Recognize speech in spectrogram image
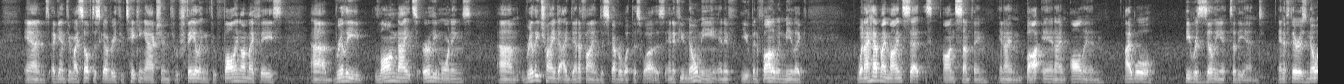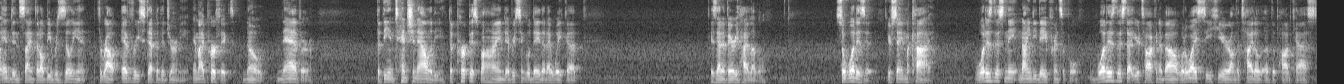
And again, through my self discovery, through taking action, through failing, through falling on my face, uh, really long nights, early mornings, um, really trying to identify and discover what this was. And if you know me and if you've been following me, like when I have my mind set on something, and I am bought in, I am all in, I will be resilient to the end. And if there is no end in sight, that I'll be resilient throughout every step of the journey. Am I perfect? No, never. But the intentionality, the purpose behind every single day that I wake up is at a very high level. So, what is it? You're saying, Makai, what is this 90 day principle? What is this that you're talking about? What do I see here on the title of the podcast?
